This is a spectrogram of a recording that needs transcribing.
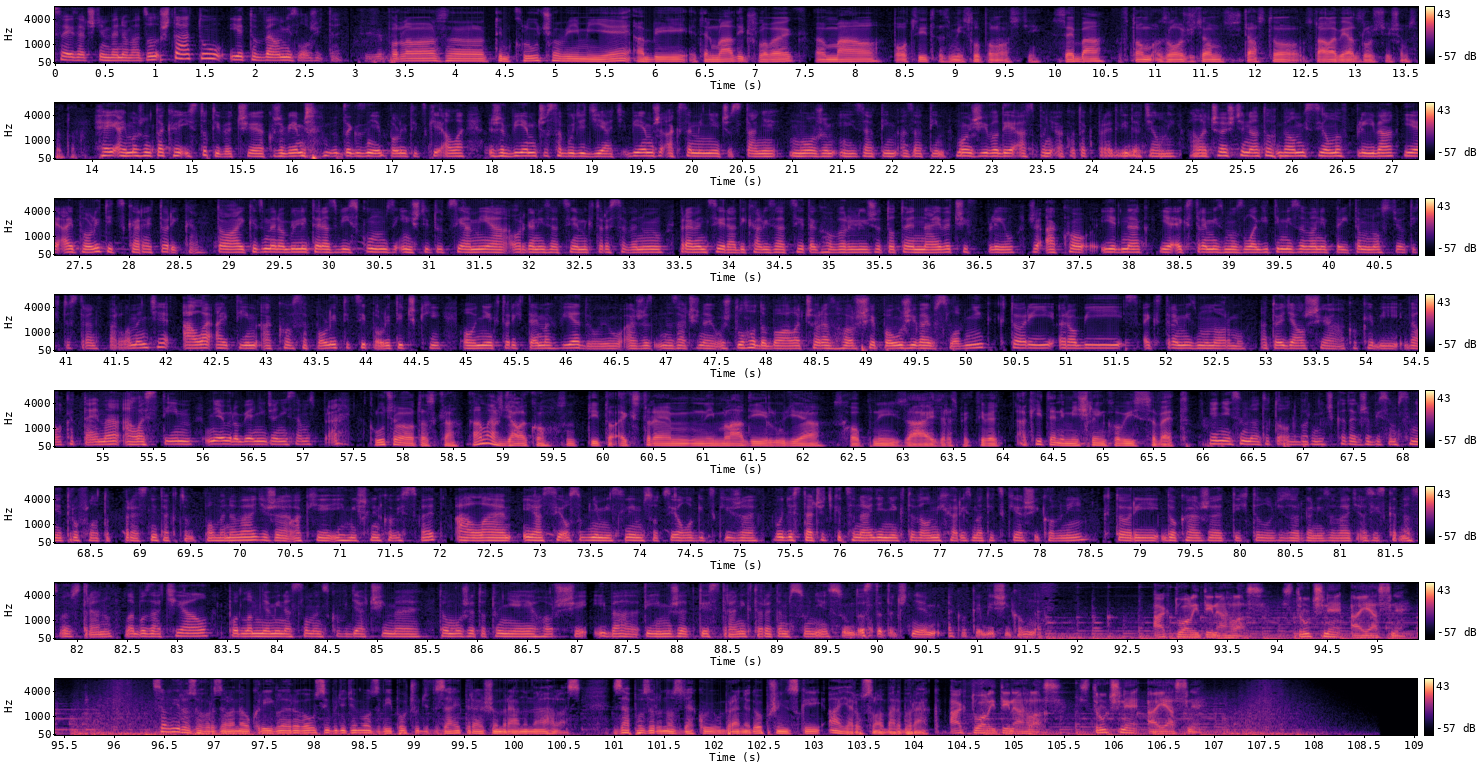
sa jej začnem venovať. Zo štátu je to veľmi zložité. Čiže podľa vás e, tým kľúčovým je, aby ten mladý človek e, mal pocit zmysluplnosti seba v tom zložitom, často stále viac zložitejšom svete. Hej, aj možno také istoty väčšie, akože viem, že to tak znie politicky, ale že viem, čo sa bude diať. Viem, že ak sa mi niečo stane, môžem ísť za tým a za tým. Môj život je aspoň ako tak predvydateľný. Ale čo ešte na to veľmi silno vplýva, je aj politická retorika. To aj keď sme robili teraz výskum s inštitúciami a organizáciami, ktoré sa venujú prevencii radikalizácie, tak hovorili, že toto je najväčší vplyv, že ako jednak je extrémizmus legitimizovaný prítomnosťou týchto stran v parlamente, ale aj tým, ako sa politici, političky o niektorých témach vyjadrujú a že začínajú už dlhodobo, ale čoraz horšie používajú slovník, ktorý robí z extrémizmu normu. A to je ďalšia ako keby veľká téma, ale s tým neurobia nič ani samozprávy. Kľúčová otázka. Kam až ďaleko sú títo extrémni mladí ľudia schopní zájsť, respektíve aký ten myšlienkový svet? Ja nie som na toto odborníčka, takže by som si netrúfla to presne takto pomenovať, že aký je ich myšlienkový svet, ale ja si osobne myslím sociologicky, že bude stačiť, keď sa nájde niekto veľmi charizmatický a šikovný, ktorý dokáže týchto ľudí zorganizovať a získať na svoju stranu. Lebo zatiaľ, podľa mňa my na Slovensku vďačíme tomu, že to tu nie je horšie iba tým, že tie strany, ktoré tam sú, nie sú dostatočne ako keby šikovné. Aktuality na hlas. Stručne a jasne. Celý rozhovor s Elenou Kríglerovou si budete môcť vypočuť v zajtrajšom ráno náhlas. Za pozornosť ďakujú Braňo Dobšinský a Jaroslav Barborák. Aktuality na hlas. Stručne a jasne.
